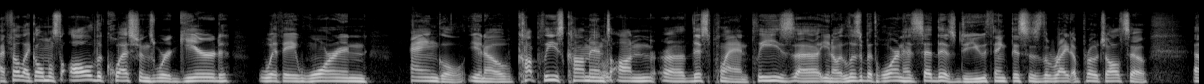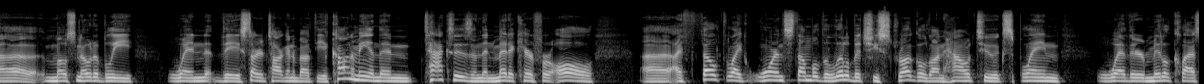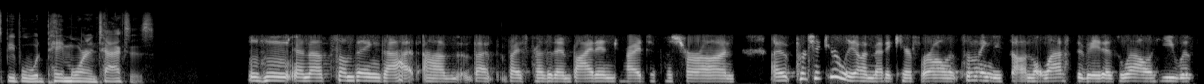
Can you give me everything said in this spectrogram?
I felt like almost all the questions were geared with a Warren angle. You know, co- please comment on uh, this plan. Please, uh, you know, Elizabeth Warren has said this. Do you think this is the right approach? Also, uh, most notably when they started talking about the economy and then taxes and then Medicare for all. Uh, I felt like Warren stumbled a little bit. She struggled on how to explain whether middle class people would pay more in taxes. Mm-hmm. And that's something that um, that Vice President Biden tried to push her on, uh, particularly on Medicare for all. It's something we saw in the last debate as well. He was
